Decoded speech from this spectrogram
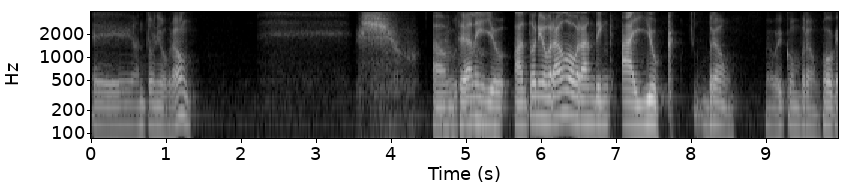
eh, Antonio Brown. I'm telling you, Antonio Brown o Brandon Ayuk. Brown, me voy con Brown. ¿Ok?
